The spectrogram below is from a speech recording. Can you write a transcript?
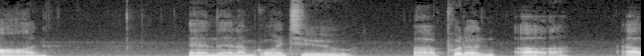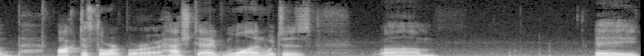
on, and then I'm going to uh, put a, a, octothorpe or a hashtag one, which is um, a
